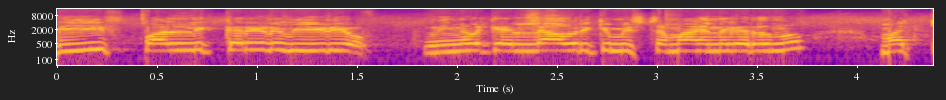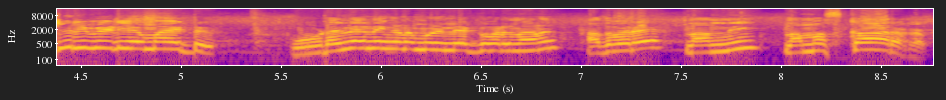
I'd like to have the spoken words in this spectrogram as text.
ബീഫ് പള്ളിക്കറിയുടെ വീഡിയോ നിങ്ങൾക്ക് എല്ലാവർക്കും ഇഷ്ടമായെന്ന് കരുതുന്നു. മറ്റൊരു വീഡിയോ ആയിട്ട് ഉടനെ നിങ്ങളുടെ മുന്നിലേക്ക് വരുന്നതാണ്. അതുവരെ നന്ദി നമസ്കാരം.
